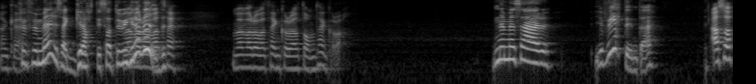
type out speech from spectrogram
Okej. För för mig är det så här, grattis att du är Men vadå, gravid. vad tän- Men vadå, vad tänker du att de tänker då? Nej men så här, jag vet inte. Alltså,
